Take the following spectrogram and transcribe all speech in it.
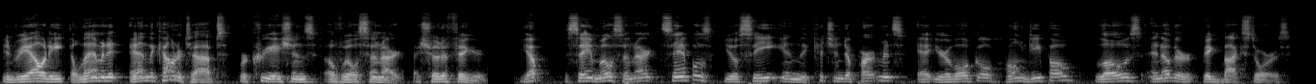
In reality, the laminate and the countertops were creations of Wilsonart. I should have figured. Yep, the same Wilsonart samples you'll see in the kitchen departments at your local Home Depot, Lowe's, and other big box stores.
